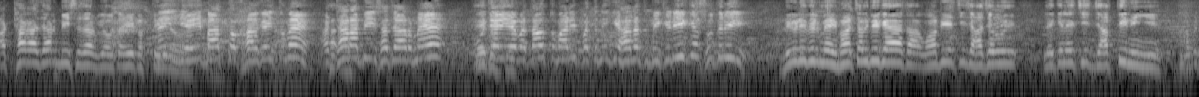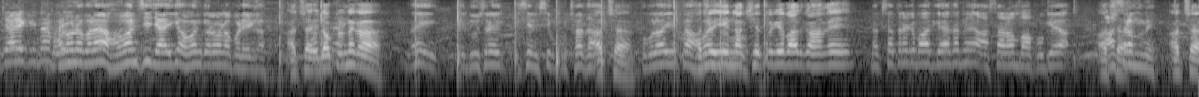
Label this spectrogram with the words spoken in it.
अठारह हज़ार बीस हज़ार रुपया होता है एक हफ़्ते की यही बात तो खा गई तुम्हें। अठारह बीस हज़ार में। मुझे ये बताओ तुम्हारी पत्नी की हालत बिगड़ी के सुधरी? बिगड़ी फिर मैं हिमाचल भी गया था वहाँ भी ये चीज़ हाजिर हुई लेकिन ये चीज़ जाती नहीं है। अब जाएगी ना उन्होंने बोला हवन से जाएगी हवन करवाना पड़ेगा। अच्छा डॉक्टर ने कहा? नहीं ये दूसरे किसी से पूछा था। अच्छा। तो बोला इनका अच्छा ये नक्षत्र के बाद कहाँ गए? नक्षत्र के बाद गया था मैं आसाराम बापू गया अच्छा। आश्रम में। अच्छा।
